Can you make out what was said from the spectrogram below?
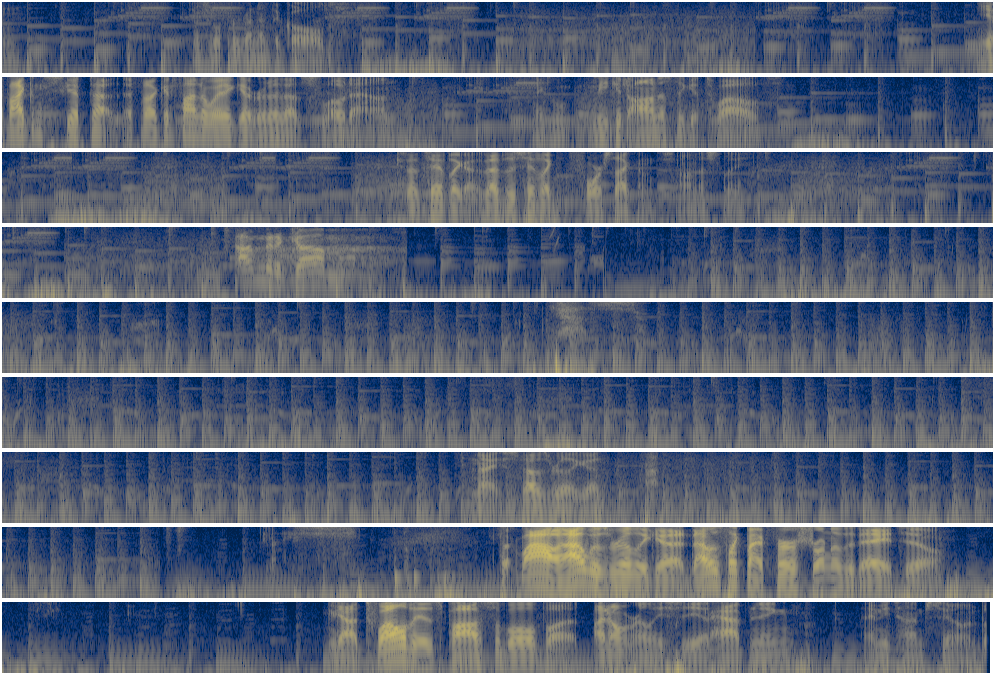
is what prevented the gold. Yeah, if I can skip that, if I could find a way to get rid of that slowdown, like we could honestly get 12. Cause that'd save like a, that'd save like four seconds, honestly. I'm gonna come. Nice. That was really good. Nice. Th- wow, that was really good. That was like my first run of the day, too. Yeah, 12 is possible, but I don't really see it happening anytime soon.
